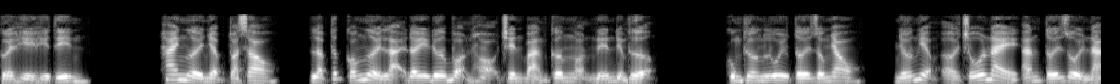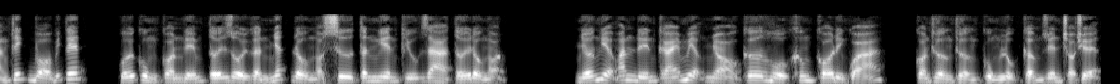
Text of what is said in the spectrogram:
cười hì hì tin. Hai người nhập tòa sau, lập tức có người lại đây đưa bọn họ trên bàn cơm ngọn nến điểm thượng. Cùng thường lui tới giống nhau, nhớ niệm ở chỗ này ăn tới rồi nàng thích bò bít tết, cuối cùng còn nếm tới rồi gần nhất đầu ngọt sư tân nghiên cứu ra tới đầu ngọt. Nhớ niệm ăn đến cái miệng nhỏ cơ hồ không có đỉnh quá, còn thường thường cùng lục cẩm duyên trò chuyện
